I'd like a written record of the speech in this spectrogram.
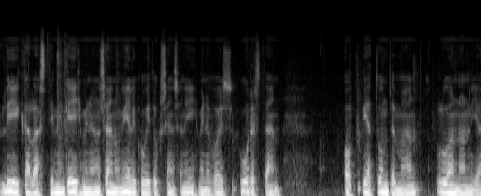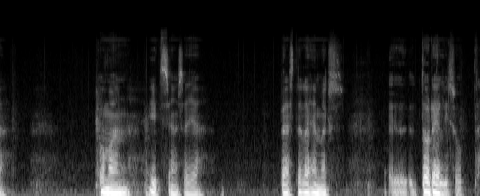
liikalasti, minkä ihminen on saanut mielikuvituksensa, niin ihminen voisi uudestaan oppia tuntemaan luonnon ja oman itsensä ja päästä lähemmäksi todellisuutta.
